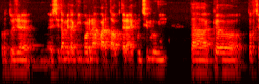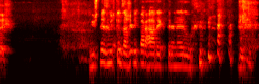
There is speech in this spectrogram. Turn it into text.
protože jestli tam je tak výborná parta, o které kluci mluví, tak eh, to chceš. My už jsme s Luďkem zažili pár hádek trenérů.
